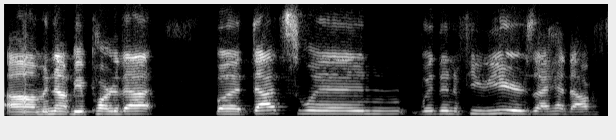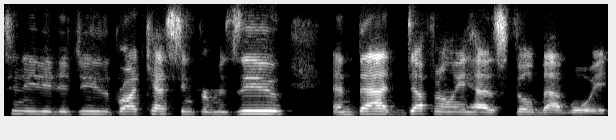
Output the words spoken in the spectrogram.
um, and not be a part of that. But that's when, within a few years, I had the opportunity to do the broadcasting for Mizzou, and that definitely has filled that void.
